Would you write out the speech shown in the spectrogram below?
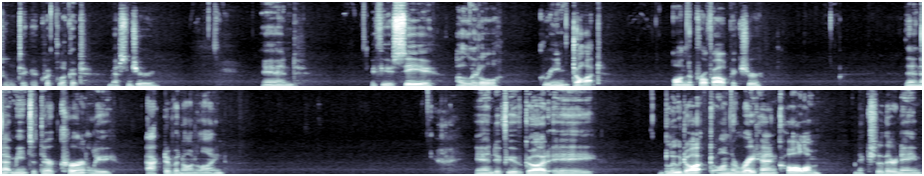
So we'll take a quick look at Messenger. And if you see a little green dot on the profile picture, then that means that they're currently active and online. And if you've got a blue dot on the right hand column next to their name,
